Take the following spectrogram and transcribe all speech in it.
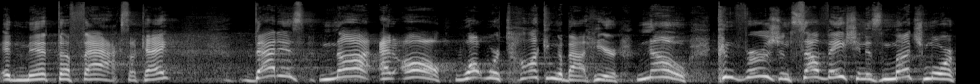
admit the facts, okay? That is not at all what we're talking about here. No, conversion, salvation is much more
